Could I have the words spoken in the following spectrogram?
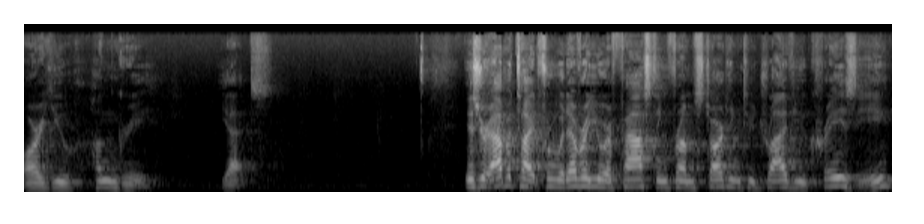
are you hungry yet? Is your appetite for whatever you are fasting from starting to drive you crazy,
